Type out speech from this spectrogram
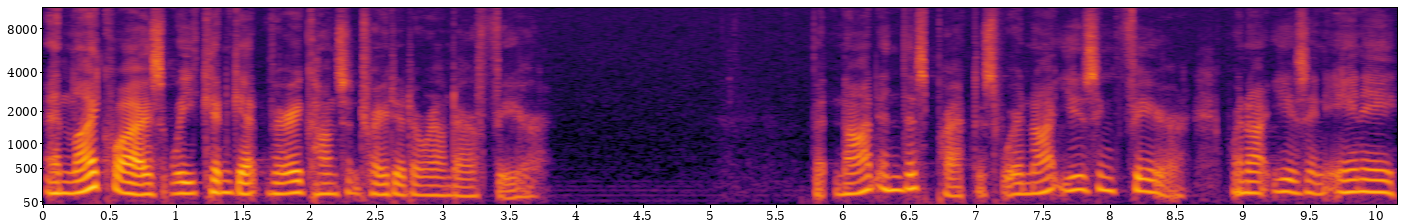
And likewise, we can get very concentrated around our fear. But not in this practice. We're not using fear. We're not using any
